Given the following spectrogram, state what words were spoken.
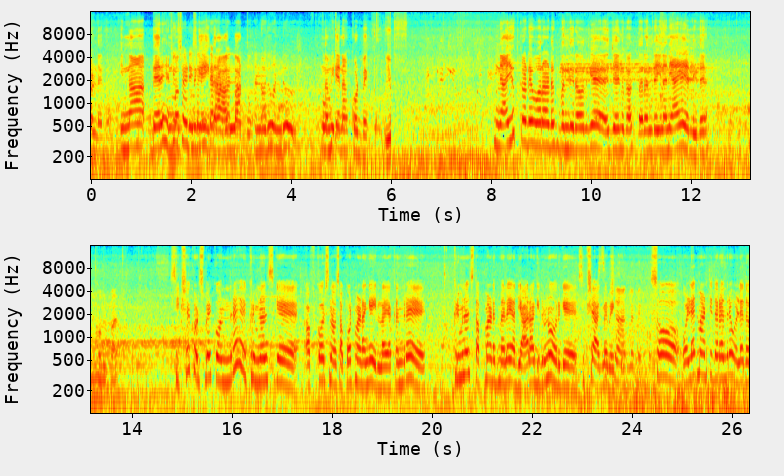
ಒಳ್ಳೇದು. ಇನ್ನ ಬೇರೆ ಹೆಣ್ಮಕ್ಳಿಗೆ ಈ ಥರ ಆಗಲ್ಲ ಆಗಬಾರ್ದು. ಅನ್ನೋದು ಒಂದು ನಂಬಿಕೆನ ಕೊಡಬೇಕು. ನ್ಯಾಯದ ಕಡೆ ಹೋರಾಡಕ್ಕೆ ಬಂದಿರೋರಿಗೆ ಜೈಲಿಗೆ ಹಾಕ್ತಾರೆ ಅಂದ್ರೆ ಇನ್ನು ನ್ಯಾಯ ಎಲ್ಲಿದೆ? ನಿಮ್ಮ ಅಭಿಪ್ರಾಯ? ಶಿಕ್ಷೆ ಕೊಡಿಸ್ಬೇಕು ಅಂದರೆ ಕ್ರಿಮಿನಲ್ಸ್ಗೆ ಅಫ್ಕೋರ್ಸ್ ನಾವು ಸಪೋರ್ಟ್ ಮಾಡೋಂಗೆ ಇಲ್ಲ. ಯಾಕಂದರೆ ಕ್ರಿಮಿನಲ್ಸ್ ತಪ್ಪು ಮಾಡಿದ್ಮೇಲೆ ಅದು ಯಾರಾಗಿದ್ರು ಅವ್ರಿಗೆ ಶಿಕ್ಷೆ ಆಗಲೇಬೇಕು. ಆಗಲೇಬೇಕು. ಸೊ ಒಳ್ಳೇದು ಮಾಡ್ತಿದ್ದಾರೆ ಅಂದರೆ ಒಳ್ಳೇದು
